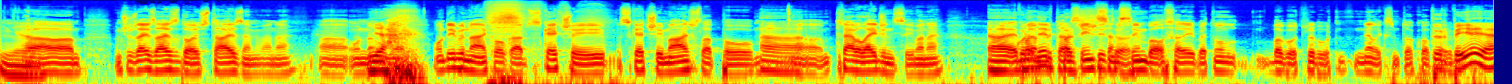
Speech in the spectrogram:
Jā. Uh, viņš uzreiz aizlidoja uz tā zemi, vai ne? Uh, un, Jā. un, un dibināja kaut kādu sketču, sketču mājaslapu, Ah. uh, travel agency, vai ne? Uh, Kuram man ir tāds interesants šito. simbols arī, bet, nu, varbūt, varbūt neliksim to kopā. Tur bija, jā,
